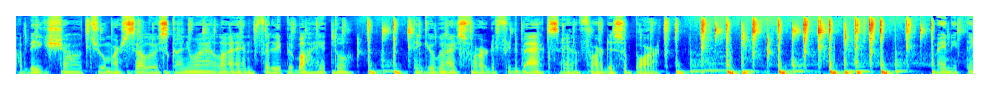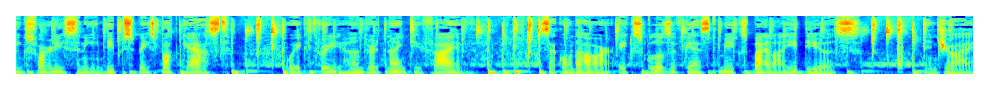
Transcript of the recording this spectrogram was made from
A big shout to Marcelo Escanuela and Felipe Barreto. Thank you guys for the feedbacks and for the support. Many thanks for listening Deep Space Podcast, week 395. Second hour exclusive guest mix by Laidias. Enjoy.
